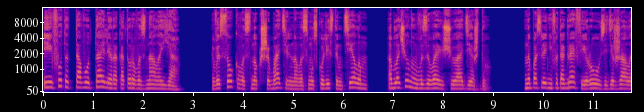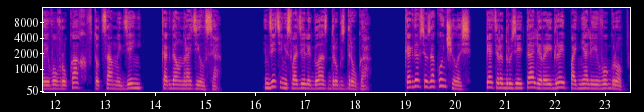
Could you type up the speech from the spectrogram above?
И фото того Тайлера, которого знала я. Высокого, сногсшибательного, с мускулистым телом, облаченным в вызывающую одежду. На последней фотографии Роузи держала его в руках в тот самый день, когда он родился. Дети не сводили глаз друг с друга. Когда все закончилось, Пятеро друзей Талера и Грей подняли его гроб.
